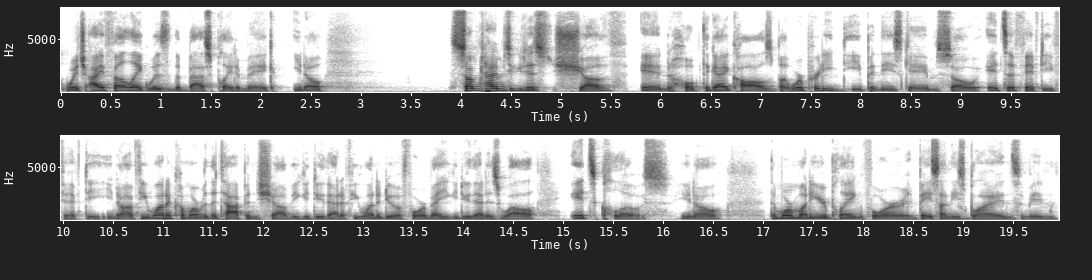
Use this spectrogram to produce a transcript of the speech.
which I felt like was the best play to make. You know, sometimes you just shove and hope the guy calls, but we're pretty deep in these games. So it's a 50 50. You know, if you want to come over the top and shove, you could do that. If you want to do a four bet, you could do that as well. It's close, you know. The more money you're playing for based on these blinds, I mean,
